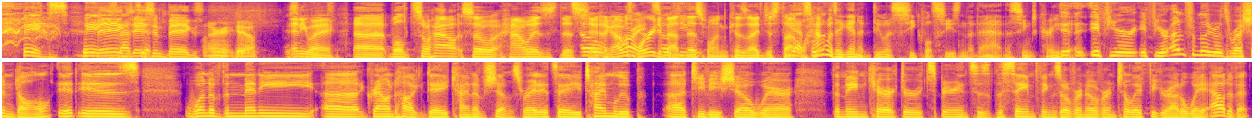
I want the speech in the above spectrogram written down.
Biggs, Biggs, Biggs, that's it. Jason Biggs. There you go. Anyway, uh, well, so how so how is this? So, like, I was all right, worried so about you- this one because I just thought, Yeah, well, so how are they going to do a sequel season to that? This seems crazy. if you're if you're unfamiliar with Russian Doll, it is one of the many uh, Groundhog Day kind of shows, right? It's a time loop uh, TV show where the main character experiences the same things over and over until they figure out a way out of it.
